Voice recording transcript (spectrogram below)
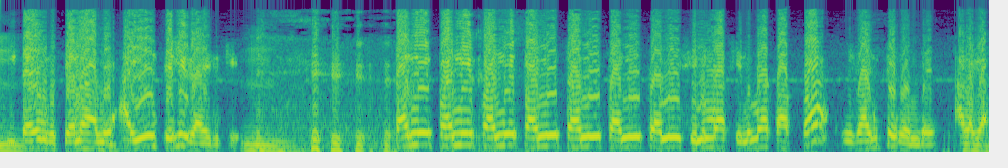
ఈ టైంకి తినాలి అవి ఏం తెలియదు ఆయనకి. పని పని పని పని పని పని పని సినిమా సినిమా తప్ప ఇక అంతేనండి అలాగా?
